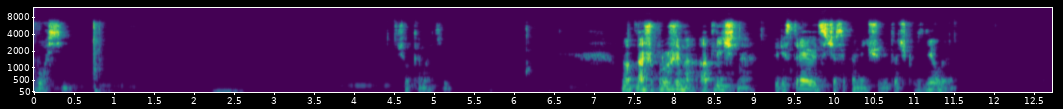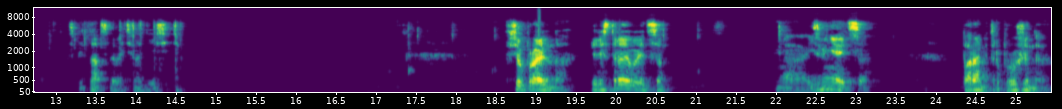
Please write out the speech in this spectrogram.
8. Щелкаем. Ну, вот наша пружина отлично перестраивается. Сейчас я поменьше виточков сделаю. С 15 давайте на 10. Все правильно перестраивается, а, изменяется параметры пружины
